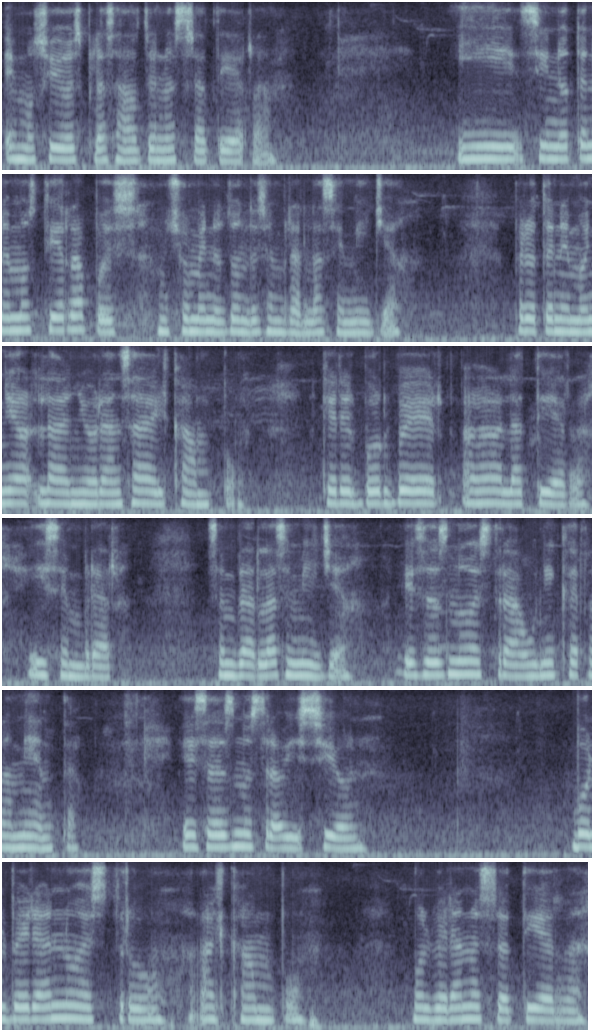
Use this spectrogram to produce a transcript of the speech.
hemos sido desplazados de nuestra tierra. Y si no tenemos tierra, pues mucho menos donde sembrar la semilla. Pero tenemos la añoranza del campo querer volver a la tierra y sembrar, sembrar la semilla. Esa es nuestra única herramienta, esa es nuestra visión. Volver a nuestro, al campo, volver a nuestra tierra,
